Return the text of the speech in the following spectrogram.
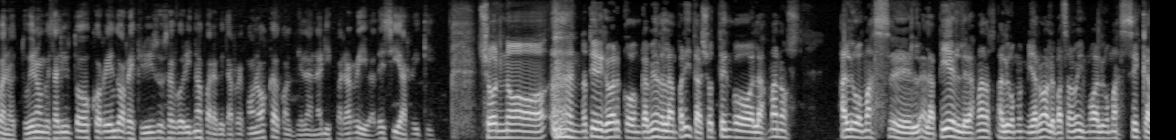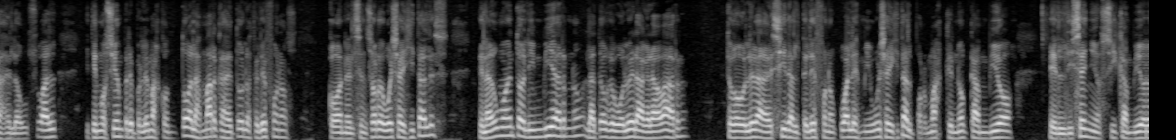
Bueno, tuvieron que salir todos corriendo a reescribir sus algoritmos para que te reconozca con, de la nariz para arriba. Decía Ricky. Yo no, no tiene que ver con cambiar la lamparita, yo tengo las manos algo más, eh, la piel de las manos, algo, mi hermano le pasa lo mismo, algo más secas de lo usual y tengo siempre problemas con todas las marcas de todos los teléfonos con el sensor de huellas digitales. En algún momento del invierno la tengo que volver a grabar tengo que volver a decir al teléfono cuál es mi huella digital, por más que no cambió el diseño, sí cambió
